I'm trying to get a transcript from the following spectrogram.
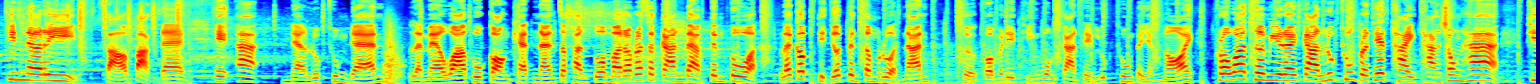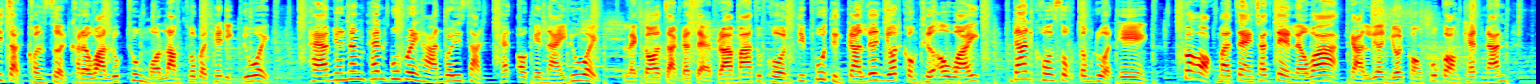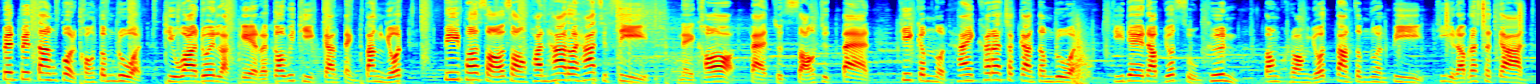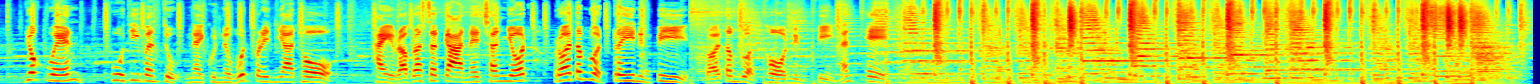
กินนารี สาวปากแดง เอะอะแนวลูกทุ่งแดน และแม้ว่าผู้กองแคทนั้นจะผันตัวมารับราชการแบบเต็มตัว และก็ติดยศเป็นตำรวจนั้น เธอก็ไม่ได้ทิ้งวงการเพลงลูกทุ่งแต่อย่างน้อย เพราะว่าเธอมีรายการลูกทุ่งประเทศไทยทางช่อง 5 ที่จัดคอนเสิร์ตคาราวานลูกทุ่งหมอลำทั่วประเทศอีกด้วย แถมยังนั่งแท่นผู้บริหารบริษัท Cat Organize ด้วย และก็จากกระแสดราม่าทุกคนที่พูดถึงการเลื่อนยศของเธอเอาไว้ ด้านโฆษกตำรวจเอง ก็ออกมาแจ้งชัดเจนแล้วว่าการเลื่อนยศของผู้กองแคทนั้น เป็นไปตามกฎของตำรวจ ที่ว่าด้วยหลักเกณฑ์และก็วิธีการแต่งตั้งยศ ปี พศ 2554 ในข้อ 8.2.8 ที่กำหนดให้ข้าราชการตำรวจที่ได้รับยศสูงขึ้น ต้องครองยศตามจำนวนปีที่รับราชการ ยกเว้นผู้ที่บรรจุในคุณวุฒิปริญญาโท ให้รับราชการในชั้นยศ ร้อยตำรวจตรี 1 ปี ร้อยตำรวจโท 1 ปีนั่นเอง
